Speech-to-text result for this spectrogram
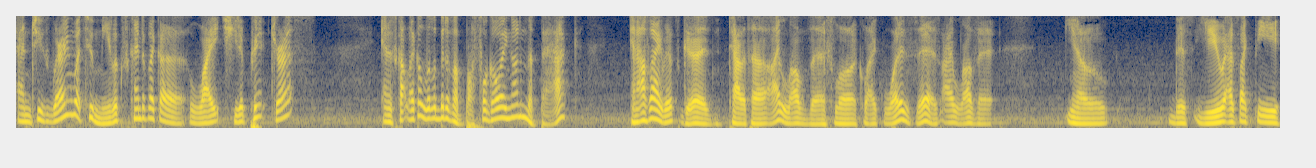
and she's wearing what to me looks kind of like a light cheetah print dress. And it's got like a little bit of a bustle going on in the back. And i was like that's good tabitha. I love this look. Like what is this? I love it. You know this you as like the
